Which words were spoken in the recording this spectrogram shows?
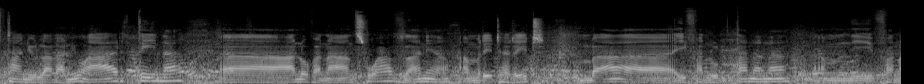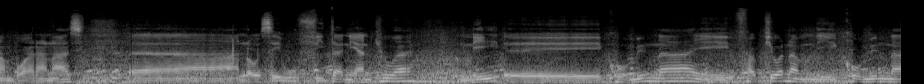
mpitandro io lalana io ary tena hanaovana antso avo izany amin'ny rehetra rehetra mba hifanolo-tanana amin'ny fanamboarana azy, hanao izay ho vitany ihany koa ny commune, hifampihaona amin'ny commune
